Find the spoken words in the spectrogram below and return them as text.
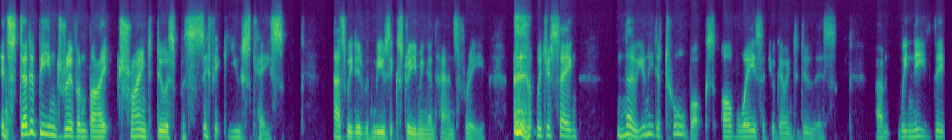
instead of being driven by trying to do a specific use case, as we did with music streaming and hands-free, we're just saying, no, you need a toolbox of ways that you're going to do this. Um, we need the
